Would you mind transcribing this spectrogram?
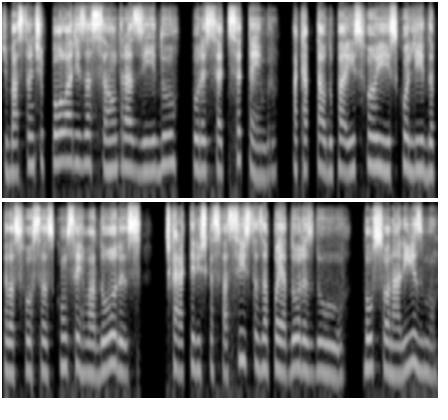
de bastante polarização trazido por esse 7 de setembro. A capital do país foi escolhida pelas forças conservadoras de características fascistas, apoiadoras do bolsonarismo,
